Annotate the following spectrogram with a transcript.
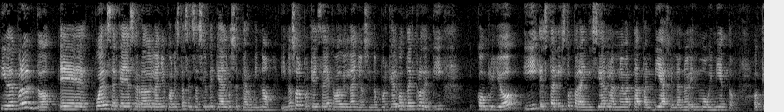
Y de pronto eh, puede ser que haya cerrado el año con esta sensación de que algo se terminó. Y no solo porque se haya acabado el año, sino porque algo dentro de ti concluyó y está listo para iniciar la nueva etapa, el viaje, el movimiento. ¿Ok?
